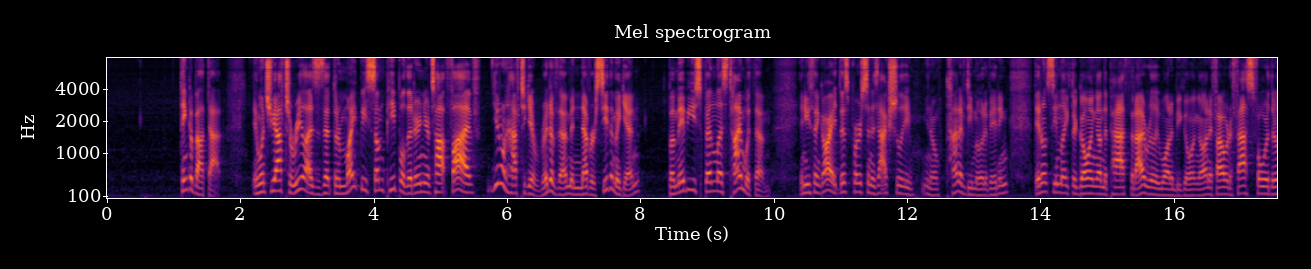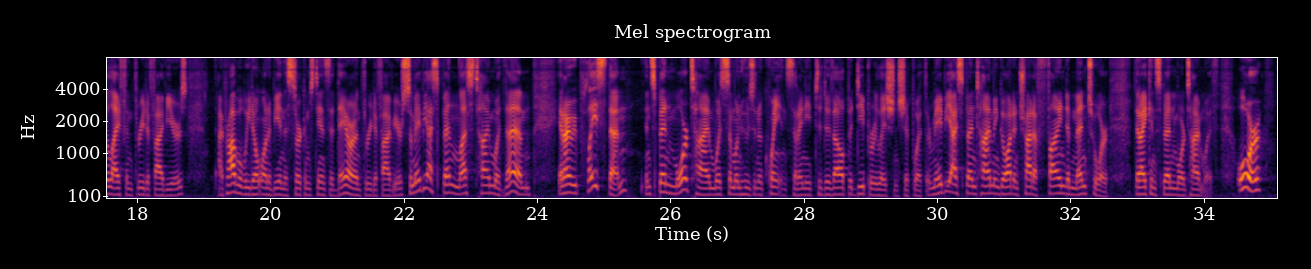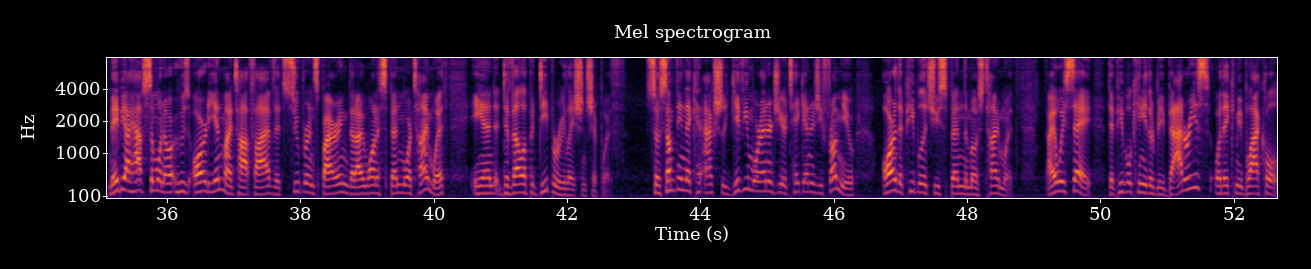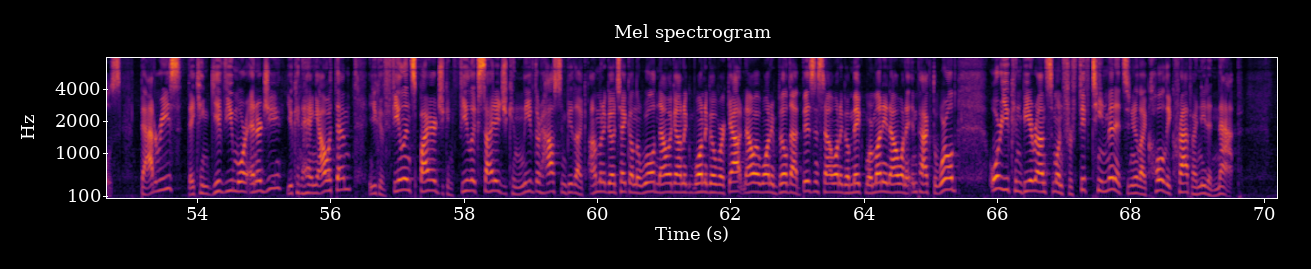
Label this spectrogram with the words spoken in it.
Think about that. And what you have to realize is that there might be some people that are in your top five. You don't have to get rid of them and never see them again, but maybe you spend less time with them and you think, all right, this person is actually, you know, kind of demotivating. They don't seem like they're going on the path that I really want to be going on. If I were to fast forward their life in three to five years, I probably don't want to be in the circumstance that they are in three to five years. So maybe I spend less time with them and I replace them and spend more time with someone who's an acquaintance that I need to develop a deeper relationship with. Or maybe I spend time and go out and try to find a mentor that I can spend more time with. Or maybe I have someone who's already in my top five that's super inspiring that I want to spend more time with and develop a deeper relationship with. So, something that can actually give you more energy or take energy from you are the people that you spend the most time with. I always say that people can either be batteries or they can be black holes. Batteries, they can give you more energy. You can hang out with them. You can feel inspired. You can feel excited. You can leave their house and be like, I'm going to go take on the world. Now I gotta, want to go work out. Now I want to build that business. Now I want to go make more money. Now I want to impact the world. Or you can be around someone for 15 minutes and you're like, holy crap, I need a nap.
